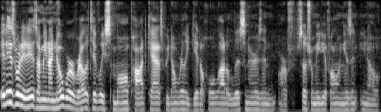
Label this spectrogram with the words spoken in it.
it is what it is. I mean, I know we're a relatively small podcast. We don't really get a whole lot of listeners, and our f- social media following isn't, you know,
